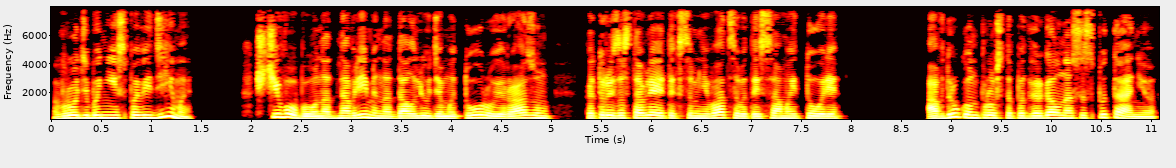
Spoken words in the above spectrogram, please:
вроде бы неисповедимы. С чего бы он одновременно дал людям и Тору, и разум, который заставляет их сомневаться в этой самой Торе? А вдруг он просто подвергал нас испытанию?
